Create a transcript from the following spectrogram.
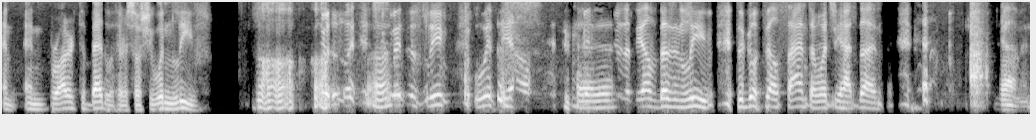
and and brought her to bed with her so she wouldn't leave. It was like, she Uh. went to sleep with the elf. make Uh, sure that the elf doesn't leave to go tell Santa what she had done. yeah, man.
